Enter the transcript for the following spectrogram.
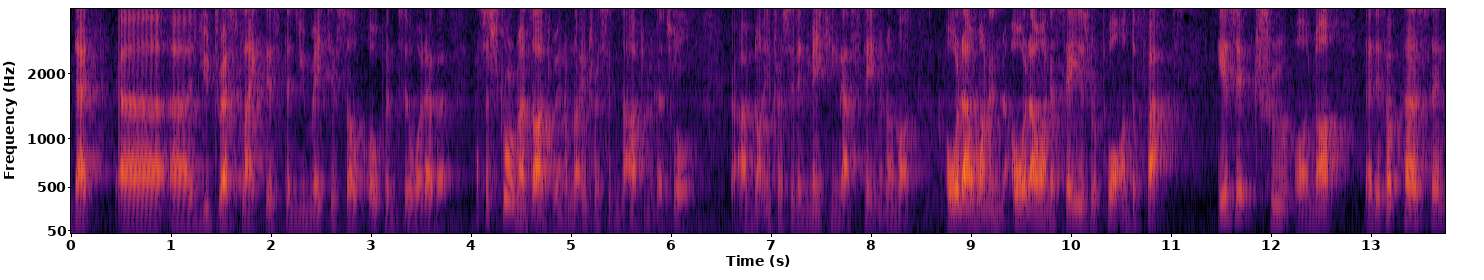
that uh, uh, you dress like this then you make yourself open to whatever that's a straw man's argument i'm not interested in the argument at all I'm not interested in making that statement or not. All I want to, all I want to say is report on the facts. Is it true or not that if a person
